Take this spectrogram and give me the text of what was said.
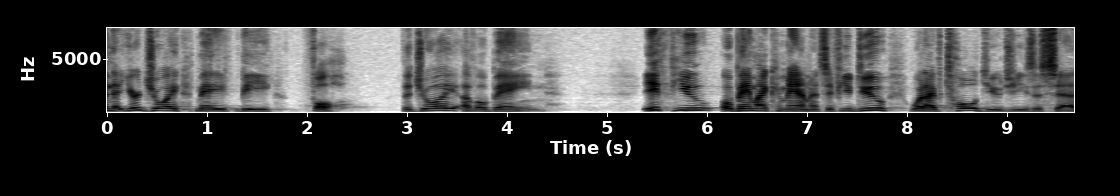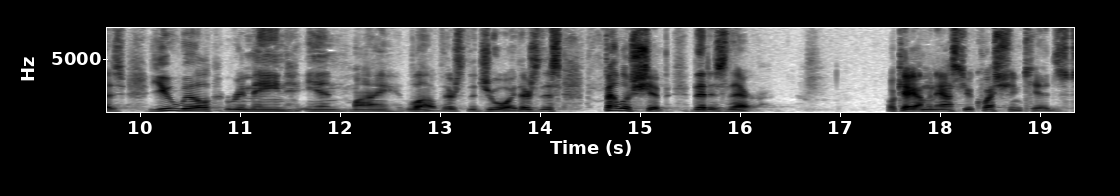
and that your joy may be full. The joy of obeying. If you obey my commandments, if you do what I've told you, Jesus says, you will remain in my love. There's the joy. There's this fellowship that is there. Okay, I'm going to ask you a question, kids,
